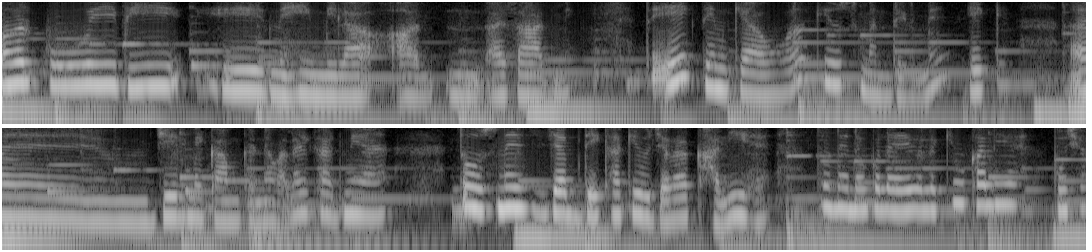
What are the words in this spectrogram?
मगर कोई भी नहीं मिला आद, ऐसा आदमी। तो एक दिन क्या हुआ कि उस मंदिर में एक जेल में काम करने वाला एक आदमी आया। तो उसने जब देखा कि वो जगह खाली है तो उन्होंने बोला ये बोला, क्यों खाली है? पूछा।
